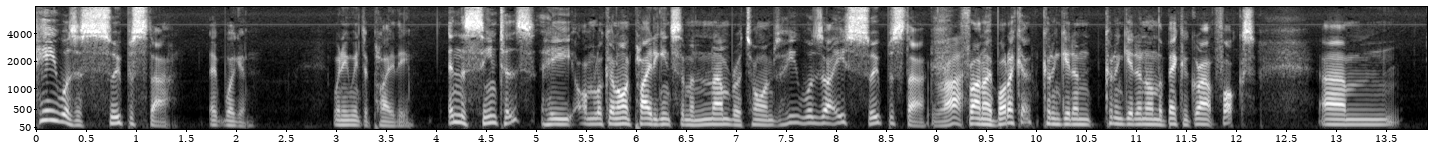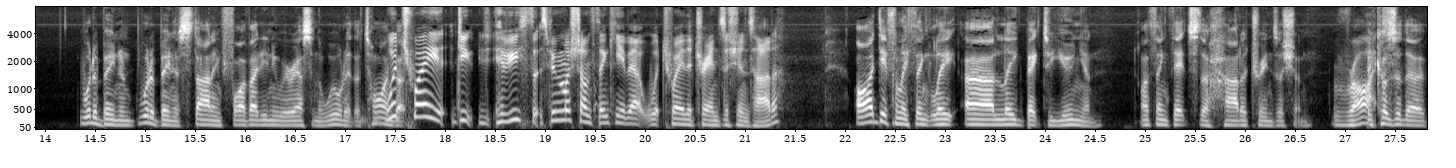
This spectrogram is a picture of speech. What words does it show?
he was a superstar at Wigan when he went to play there. In the centres, he I'm looking. I played against him a number of times. He was a superstar. Right. Frano Botica couldn't get in. Couldn't get in on the back of Grant Fox. Um, would have been would have been a starting five eight anywhere else in the world at the time. Which way do you, have you th- spent much time thinking about which way the transition's harder? I definitely think league, uh, league back to union. I think that's the harder transition. Right. because of the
